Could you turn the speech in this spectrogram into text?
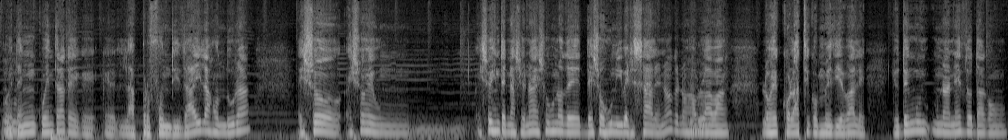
Porque Ujú. ten en cuenta que, que- que la profundidad y las honduras, eso, eso es un eso es internacional, eso es uno de, de esos universales, ¿no? Que nos hablaban los escolásticos medievales. Yo tengo un- una anécdota con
